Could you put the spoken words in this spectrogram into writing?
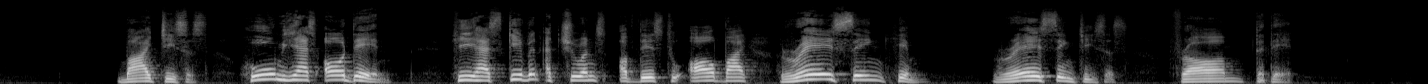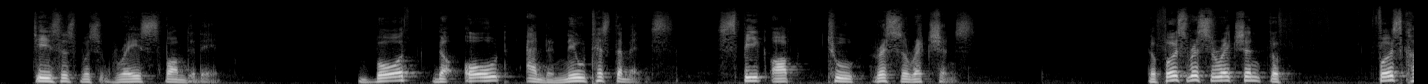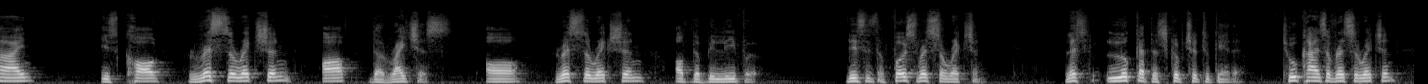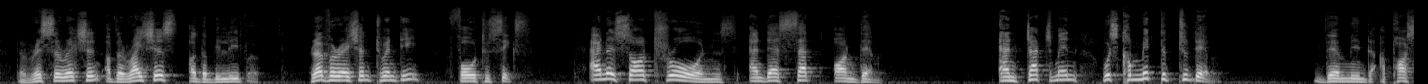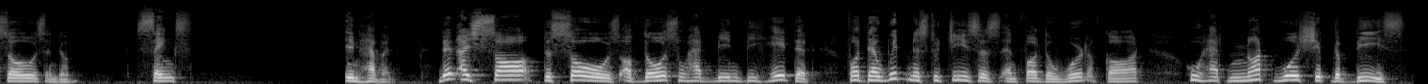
by Jesus, whom he has ordained. He has given assurance of this to all by raising him, raising Jesus from the dead. Jesus was raised from the dead both the Old and the New Testaments speak of two resurrections. The first resurrection, the first kind, is called resurrection of the righteous or resurrection of the believer. This is the first resurrection. Let's look at the scripture together. Two kinds of resurrection the resurrection of the righteous or the believer. Revelation 20, 4 to 6. And I saw thrones, and they sat on them. And judgment was committed to them. They mean the apostles and the saints in heaven. Then I saw the souls of those who had been beheaded for their witness to Jesus and for the word of God, who had not worshipped the beast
